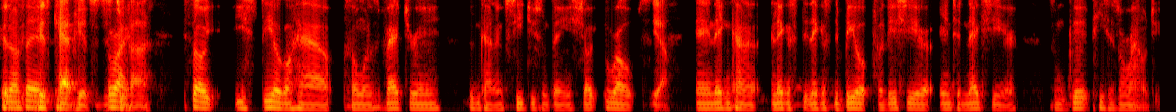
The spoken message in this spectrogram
You know what I'm saying? His cap hits is just Right. too high. so you still gonna have someone's veteran who can kind of teach you some things, show you ropes. Yeah. And they can kind of and they can st- they can st- build for this year into next year some good pieces around you.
